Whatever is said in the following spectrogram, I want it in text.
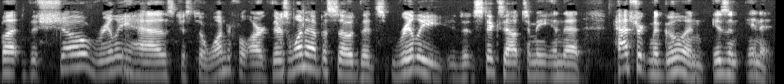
But the show really has just a wonderful arc. There's one episode that's really that sticks out to me in that Patrick McGoohan isn't in it.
